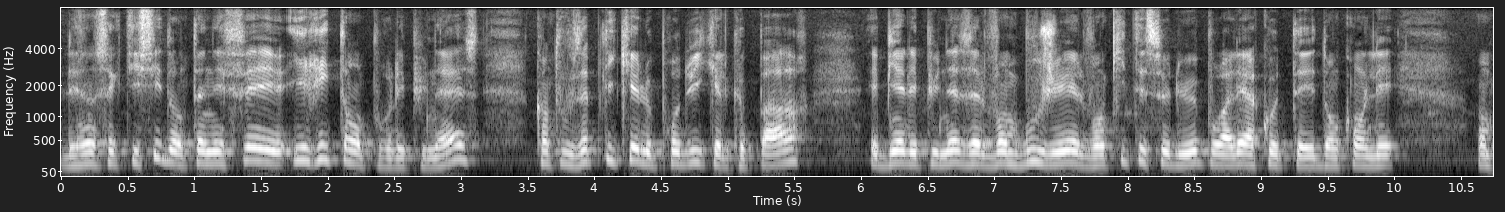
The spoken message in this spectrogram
les insecticides ont un effet irritant pour les punaises. Quand vous appliquez le produit quelque part, eh bien les punaises, elles vont bouger, elles vont quitter ce lieu pour aller à côté. Donc on les on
